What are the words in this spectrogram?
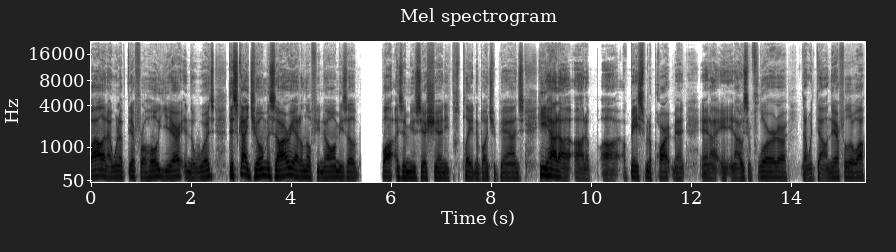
while, and I went up there for a whole year in the woods. This guy Joe Mazzari, I don't know if you know him. He's a bo- as a musician. He played in a bunch of bands. He had a a, a, a basement apartment, and I and, and I was in Florida. Then went down there for a little while.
